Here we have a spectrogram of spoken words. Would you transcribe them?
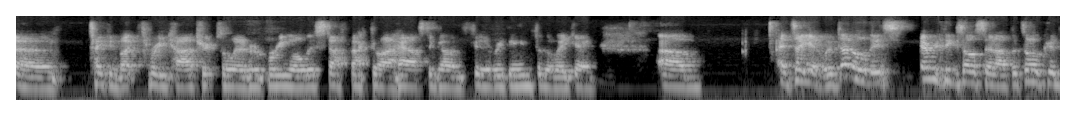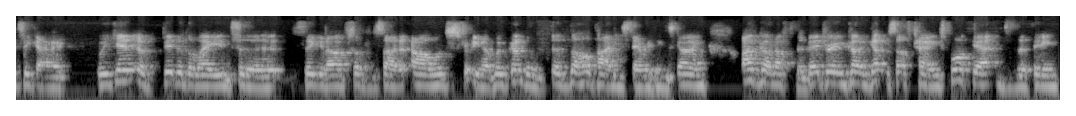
uh, taking like three car trips or whatever to bring all this stuff back to our house to go and fit everything in for the weekend. Um, and so yeah, we've done all this. Everything's all set up. It's all good to go. We get a bit of the way into the thing, and I've sort of decided, oh, we'll just, you know, we've got the, the, the whole party's everything's going. I've gone off to the bedroom, gone and got myself changed, walked out into the thing,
